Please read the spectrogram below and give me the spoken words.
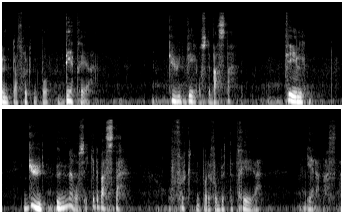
unntatt frukten på det treet. Gud vil oss det beste. Til Gud unner oss ikke det beste. Og frukten på det forbudte treet er den beste.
